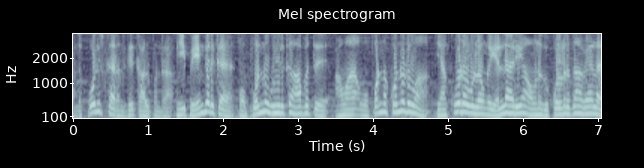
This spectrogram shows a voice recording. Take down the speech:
அந்த போலீஸ்காரனுக்கு கால் பண்றா. நீ இப்ப எங்க இருக்க? உன் பொண்ணு உயிருக்கு ஆபத்து. அவன் உன் பொண்ணை கொண்டுடுவான் என் கூட உள்ளவங்க எல்லாரையும் அவனுக்கு கொல்றதுதான் வேலை.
